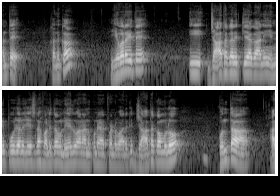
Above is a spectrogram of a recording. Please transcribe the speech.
అంతే. కనుక ఎవరైతే ఈ జాతకరీత్యా కానీ ఎన్ని పూజలు చేసినా ఫలితం లేదు అని అనుకునేటువంటి వారికి జాతకములో కొంత ఆ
